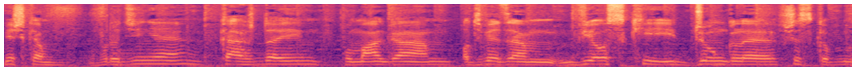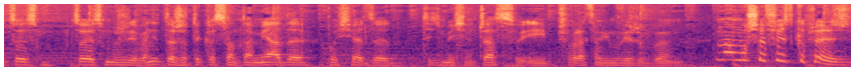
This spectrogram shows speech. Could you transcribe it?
Mieszkam w, w rodzinie, każdej, pomagam, odwiedzam wioski, dżungle, wszystko, co jest, co jest możliwe. Nie to, że tylko sam tam jadę, posiedzę tydzień, miesiąc czasu i przewracam i mówię, że byłem. No muszę wszystko przeżyć.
